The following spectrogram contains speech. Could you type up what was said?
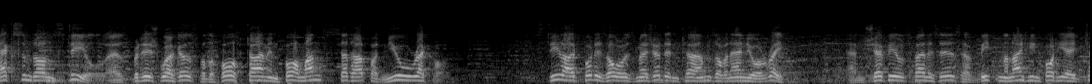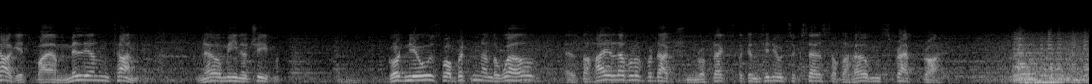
Accent on steel as British workers for the fourth time in four months set up a new record. Steel output is always measured in terms of an annual rate, and Sheffield's furnaces have beaten the 1948 target by a million tons. No mean achievement. Good news for Britain and the world as the high level of production reflects the continued success of the home scrap drive.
